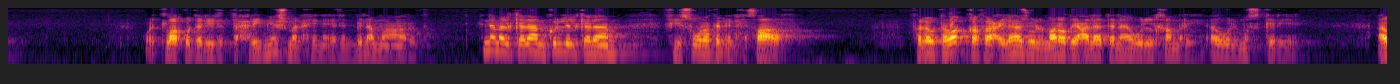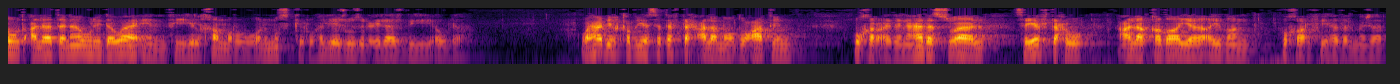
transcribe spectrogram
وإطلاق دليل التحريم يشمل حينئذ بلا معارض. إنما الكلام كل الكلام في صورة الانحصار. فلو توقف علاج المرض على تناول الخمر أو المسكر أو على تناول دواء فيه الخمر والمسكر هل يجوز العلاج به أو لا؟ وهذه القضية ستفتح على موضوعات أخرى أيضا. هذا السؤال سيفتح على قضايا أيضا أخرى في هذا المجال.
